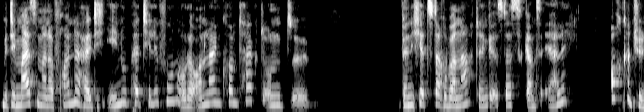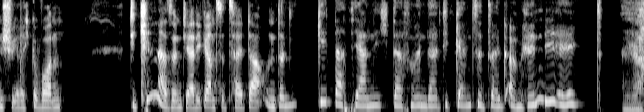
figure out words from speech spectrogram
Mit den meisten meiner Freunde halte ich eh nur per Telefon oder Online-Kontakt und äh, wenn ich jetzt darüber nachdenke, ist das ganz ehrlich auch ganz schön schwierig geworden. Die Kinder sind ja die ganze Zeit da und dann geht das ja nicht, dass man da die ganze Zeit am Handy hängt. Ja,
